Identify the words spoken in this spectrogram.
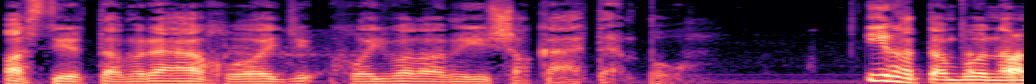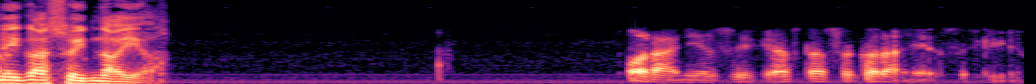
azt írtam rá, hogy, hogy valami sakáltempó. Írhattam volna még azt, hogy naja arányérzék, elvtársak arányérzék, igen.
